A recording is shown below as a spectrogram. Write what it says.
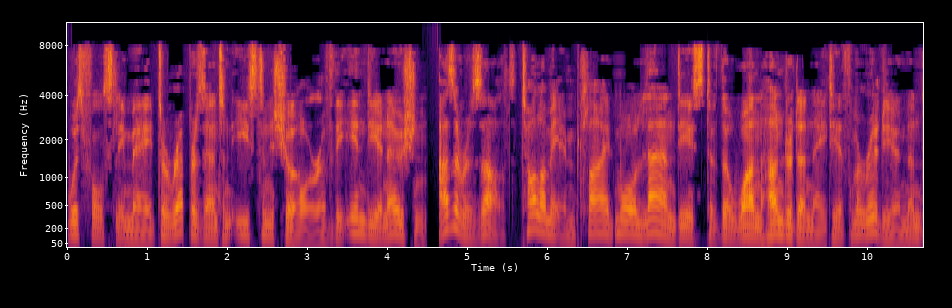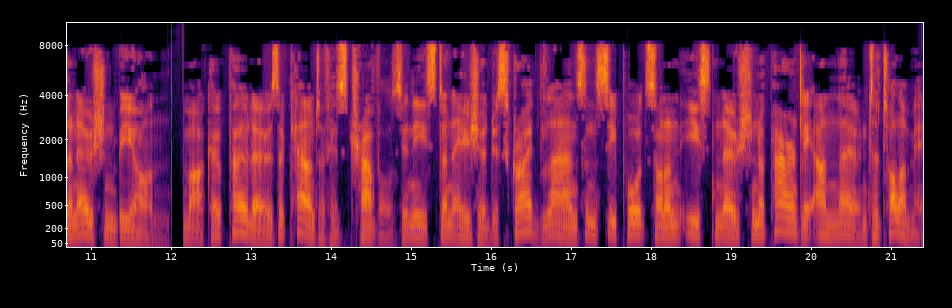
was falsely made to represent an eastern shore of the Indian Ocean. As a result, Ptolemy implied more land east of the 180th meridian and an ocean beyond. Marco Polo's account of his travels in eastern Asia described lands and seaports on an eastern ocean apparently unknown to Ptolemy.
